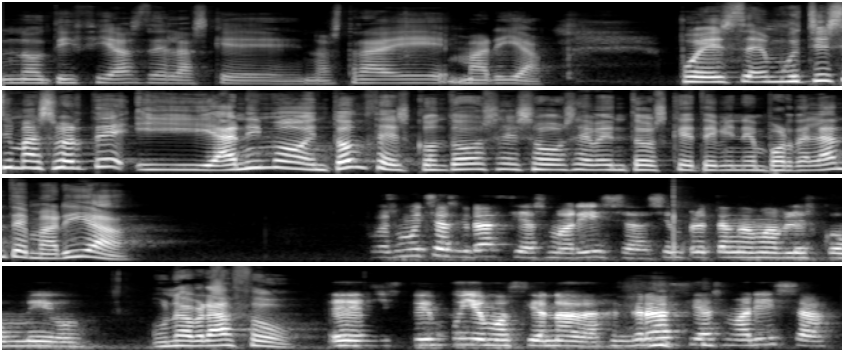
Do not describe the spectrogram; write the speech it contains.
noticias de las que nos trae María. Pues muchísima suerte y ánimo entonces con todos esos eventos que te vienen por delante, María. Pues muchas gracias, Marisa, siempre tan amables conmigo. Un abrazo. Eh, estoy muy emocionada. Gracias, Marisa.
